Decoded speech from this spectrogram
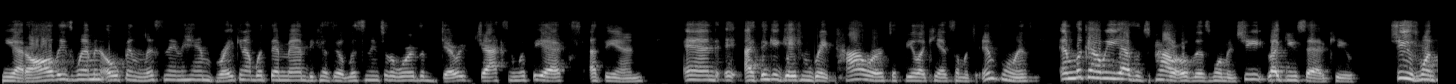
he had all these women open, listening to him, breaking up with their men because they're listening to the words of Derek Jaxn with the X at the end. And it, I think it gave him great power to feel like he had so much influence. And look how he has such power over this woman. She, like you said, Q, she was 1000%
